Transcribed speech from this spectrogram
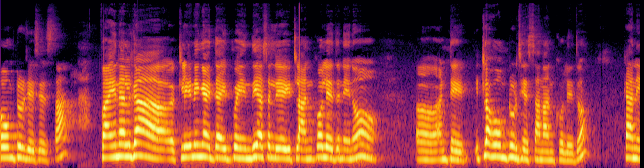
హోమ్ టూర్ చేసేస్తా. ఫైనల్గా క్లీనింగ్ అయితే అయిపోయింది. అసలు ఇట్లా అనుకోలేదు నేను. అంటే ఇట్లా హోమ్ టూర్ చేస్తాను అనుకోలేదు. కానీ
